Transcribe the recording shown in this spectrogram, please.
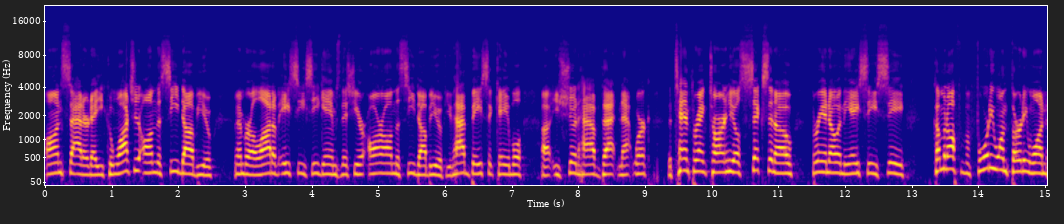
on Saturday. You can watch it on the CW. Remember, a lot of ACC games this year are on the CW. If you have basic cable, uh, you should have that network. The 10th ranked Tar Heels, 6 0, 3 0 in the ACC. Coming off of a 41 31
